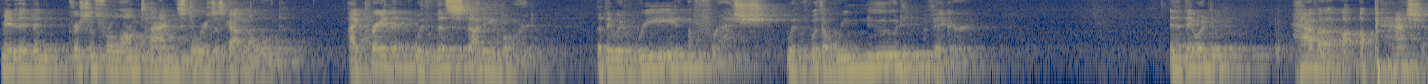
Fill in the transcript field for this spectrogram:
maybe they've been Christians for a long time and the story's just gotten old. I pray that with this study, Lord, that they would read afresh with, with a renewed vigor and that they would have a, a, a passion,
